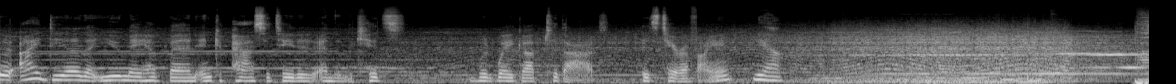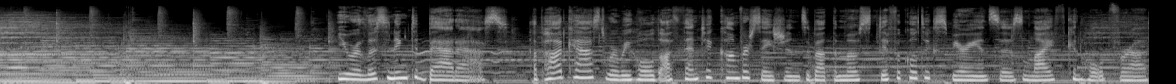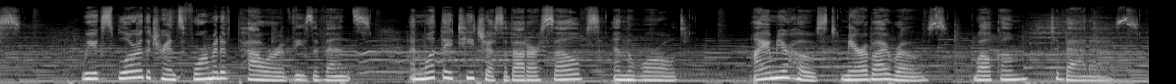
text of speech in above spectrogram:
The idea that you may have been incapacitated and then the kids would wake up to that is terrifying. Yeah. You are listening to Badass, a podcast where we hold authentic conversations about the most difficult experiences life can hold for us. We explore the transformative power of these events and what they teach us about ourselves and the world. I am your host, Marabai Rose. Welcome to Badass.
